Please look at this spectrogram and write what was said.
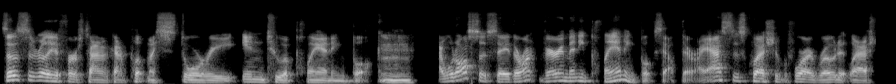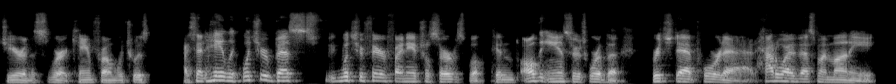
So this is really the first time I've kind of put my story into a planning book. Mhm. I would also say there aren't very many planning books out there. I asked this question before I wrote it last year, and this is where it came from, which was I said, Hey, like, what's your best, what's your favorite financial service book? And all the answers were the Rich Dad, Poor Dad, How do I invest my money?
